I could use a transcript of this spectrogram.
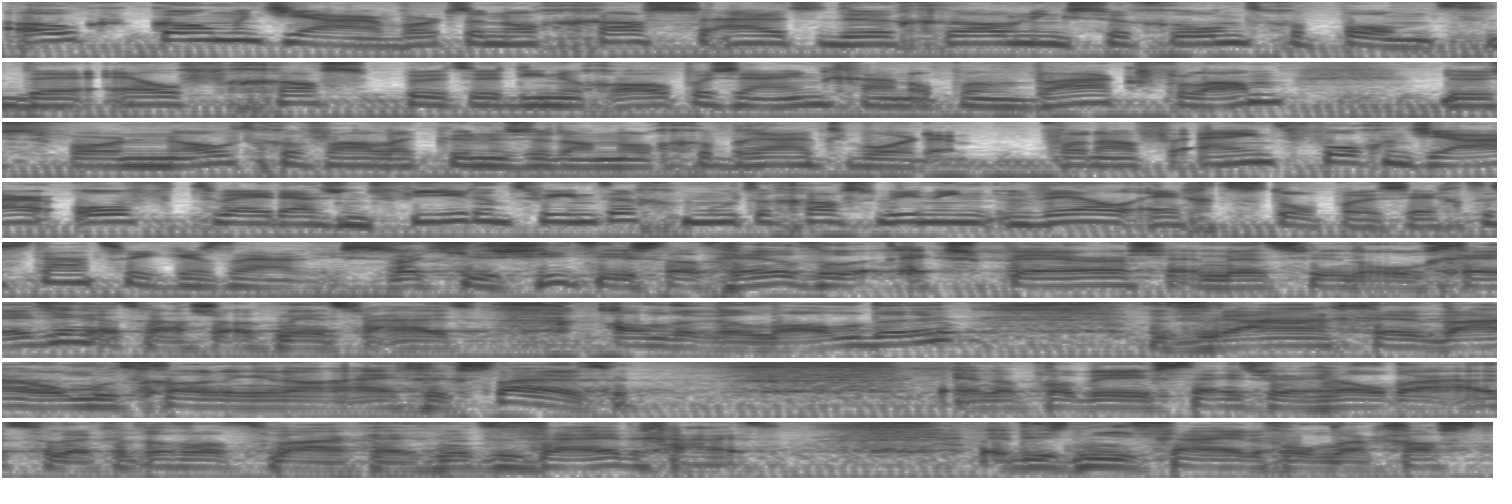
Ook komend jaar wordt er nog gas uit de Groningse grond gepompt. De elf gasputten die nog open zijn gaan op een waakvlam. Dus voor noodgevallen kunnen ze dan nog gebruikt worden. Vanaf eind volgend jaar of 2024 moet de gaswinning wel echt stoppen, zegt de staatssecretaris. Wat je ziet is dat heel veel experts en mensen in de omgeving... en trouwens ook mensen uit andere landen... vragen waarom moet Groningen nou eigenlijk sluiten? En dan probeer ik steeds weer helder uit te leggen dat dat te maken heeft met de veiligheid. Het is niet veilig om daar gas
